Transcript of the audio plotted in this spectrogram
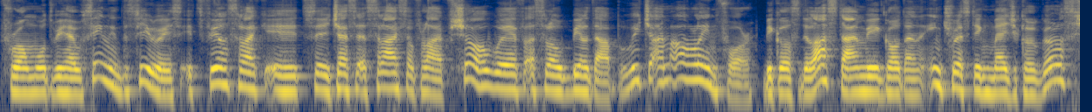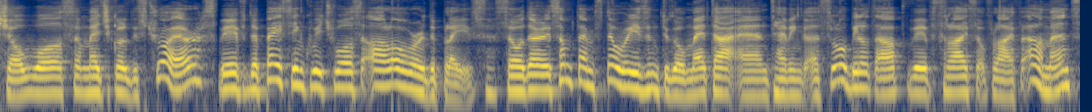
From what we have seen in the series, it feels like it's just a slice of life show with a slow build-up, which I'm all in for, because the last time we got an interesting Magical Girls show was Magical Destroyers, with the pacing which was all over the place, so there is sometimes no reason to go meta and having a slow build-up with slice of life elements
